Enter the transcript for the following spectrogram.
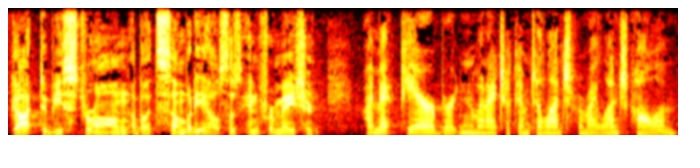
got to be strong about somebody else's information. I met Pierre Berton when I took him to lunch for my lunch column.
